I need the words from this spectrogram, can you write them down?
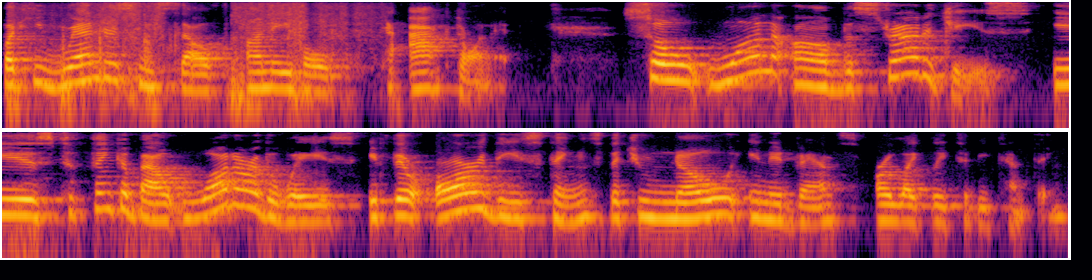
but he renders himself unable to act on it. So, one of the strategies is to think about what are the ways, if there are these things that you know in advance are likely to be tempting,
